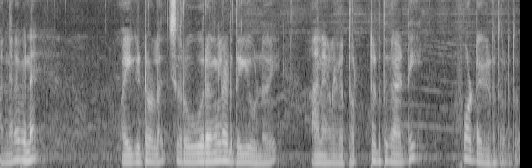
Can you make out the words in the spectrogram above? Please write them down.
അങ്ങനെ പിന്നെ വൈകിട്ടുള്ള ചെറുപൂരങ്ങളുടെ അടുത്തേക്ക് കൊണ്ടുപോയി ആനകളൊക്കെ തൊട്ടടുത്ത് കാട്ടി ഫോട്ടോയൊക്കെ എടുത്തു കൊടുത്തു.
